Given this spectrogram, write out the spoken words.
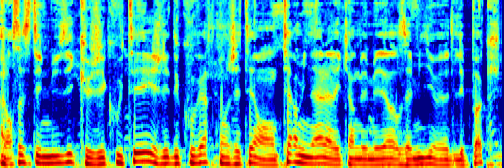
Alors ça c'était une musique que j'écoutais, je l'ai découverte quand j'étais en terminale avec un de mes meilleurs amis euh, de l'époque.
